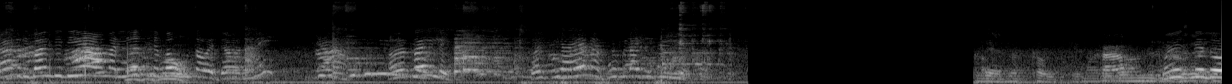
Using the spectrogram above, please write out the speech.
રાખડી બાંધી દીધી અમારી યસ ને બહુ ઉતાવે જવાનું નહીં. હવે ખાઈ લઈ. ભજીયા હે ને ભૂખ લાગી ગઈ છે. મહેશ ને તો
